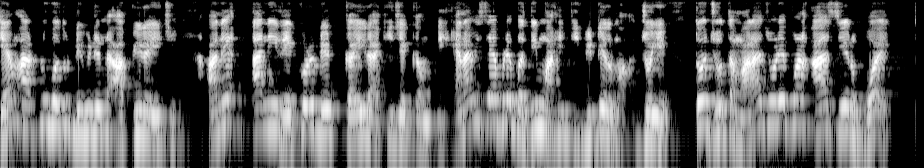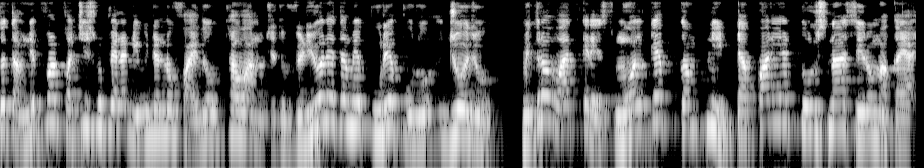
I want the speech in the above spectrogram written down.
કેમ આટલું બધું ડિવિડન્ડ આપી રહી છે અને આની રેકોર્ડ ડેટ કઈ રાખી છે કંપની? એના વિશે આપણે બધી માહિતી ડિટેલમાં જોઈએ. તો જો તમારા જોડે પણ આ શેર હોય તો તમને પણ પચીસ રૂપિયાના ડિવિડન્ડનો ફાયદો થવાનો છે. તો વિડીયોને તમે પૂરેપૂરો જોજો. મિત્રો, વાત કરીએ સ્મોલ કેપ કંપની ટપારિયા ટૂલ્સના શેરોમાં કયા?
